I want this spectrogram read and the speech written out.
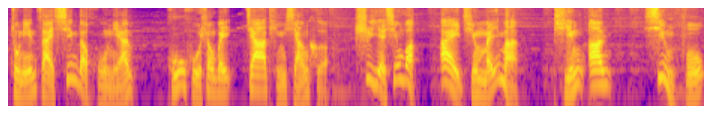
祝您在新的虎年虎虎生威，家庭祥和，事业兴旺，爱情美满，平安幸福。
